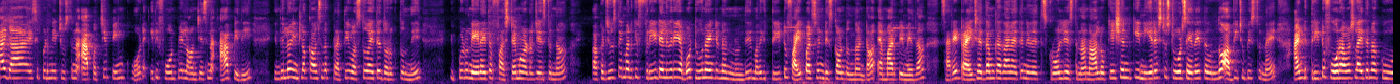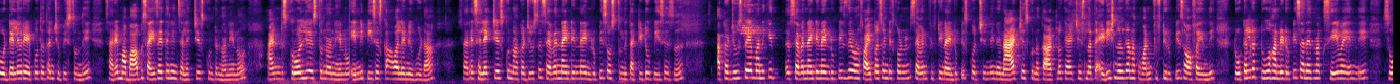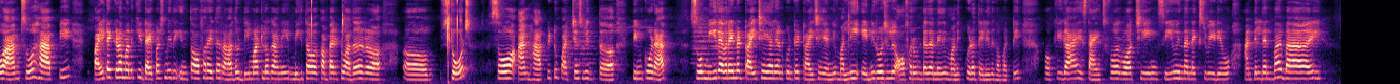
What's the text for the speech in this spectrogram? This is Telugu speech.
హాయ్ గాయస్ ఇప్పుడు మీరు చూస్తున్న యాప్ వచ్చి పిన్ కోడ్ ఇది ఫోన్పే లాంచ్ చేసిన యాప్ ఇది. ఇందులో ఇంట్లోకి కావాల్సిన ప్రతి వస్తువు అయితే దొరుకుతుంది. ఇప్పుడు నేనైతే ఫస్ట్ టైం ఆర్డర్ చేస్తున్నా. అక్కడ చూస్తే మనకి free delivery about two ninety nine ఉంది. మనకి three to five percent discount ఉందంట ఎంఆర్పి మీద. సరే ట్రై చేద్దాం కదా అని అయితే నేనైతే స్క్రోల్ చేస్తున్నా. నా లొకేషన్కి నియరెస్ట్ స్టోర్స్ ఏదైతే ఉందో అవి చూపిస్తున్నాయి. అండ్ త్రీ టు ఫోర్ అవర్స్లో అయితే నాకు డెలివరీ అయిపోతుందని చూపిస్తుంది. సరే మా బాబు సైజ్ అయితే నేను సెలెక్ట్ చేసుకుంటున్నాను నేను. అండ్ స్క్రోల్ చేస్తున్నాను నేను. ఎన్ని పీసెస్ కావాలని కూడా. సరే సెలెక్ట్ చేసుకున్న. అక్కడ చూస్తే సెవెన్ నైంటీ నైన్ రూపీస్ వస్తుంది థర్టీ టూ పీసెస్. అక్కడ చూస్తే మనకి సెవెన్ నైంటీ నైన్ రూపీస్ది ఫైవ్ పర్సెంట్ డిస్కౌంట్ అంటే సెవెన్ ఫిఫ్టీ నైన్ రూపీస్కి వచ్చింది. నేను యాడ్ చేసుకున్న కార్ట్లోకి యాడ్ చేసిన తర్వాత అడిషనల్గా నాకు వన్ ఫిఫ్టీ రూపీస్ ఆఫ్ అయింది. టోటల్గా టూ హండ్రెడ్ రూపీస్ అనేది నాకు సేవ్ అయింది. So I'm so happy. బయట ఎక్కడ మనకి డైపర్స్ మీద ఇంత ఆఫర్ అయితే రాదు. డీమార్ట్లో కానీ మిగతా compare to other stores. So I'm happy to purchase with uh, pin code app. So మీరు ఎవరైనా ట్రై చేయాలి అనుకుంటే ట్రై చేయండి. మళ్ళీ ఎన్ని రోజులు ఆఫర్ ఉంటుంది అనేది మనకి కూడా తెలియదు కాబట్టి. Okay guys thanks for watching see you in the next video until then bye bye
